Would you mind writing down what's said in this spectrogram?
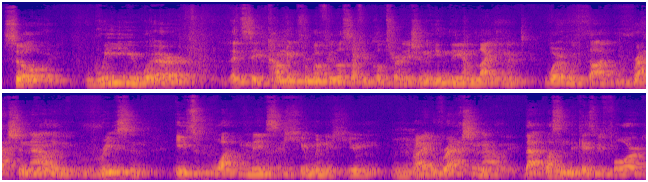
So we were, let's say, coming from a philosophical tradition in the Enlightenment where we thought rationality, reason, is what makes a human a human, Mhm. right? Rationality. That wasn't the case before.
